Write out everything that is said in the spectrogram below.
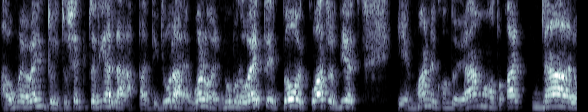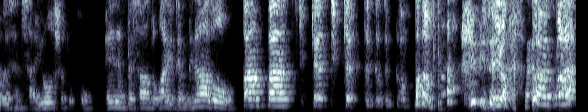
a un evento y entonces tú tenías las partituras, de, bueno, el número este, el 2, el 4, el 10. Y hermano, y cuando llegábamos a tocar, nada de lo que se ensayó se tocó. Él empezaba a tocar y terminaba todo, pam, pam, pam, pam, y se iba, pam, pam,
